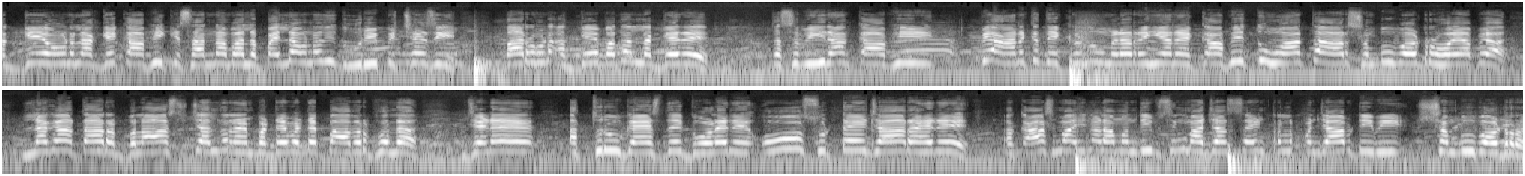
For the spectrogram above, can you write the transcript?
ਅੱਗੇ ਆਉਣ ਲੱਗੇ ਕਾਫੀ ਕਿਸਾਨਾਂ ਵੱਲ ਪਹਿਲਾਂ ਉਹਨਾਂ ਦੀ ਦੂਰੀ ਪਿੱਛੇ ਸੀ ਪਰ ਹੁਣ ਅੱਗੇ ਵਧਣ ਲੱਗੇ ਨੇ। ਤਸਵੀਰਾਂ ਕਾਫੀ ਭਿਆਨਕ ਦੇਖਣ ਨੂੰ ਮਿਲ ਰਹੀਆਂ ਨੇ। ਕਾਫੀ ਧੂਆਂ ਧਾਰ, ਸ਼ੰਭੂ ਬਾਰਡਰ ਹੋਇਆ ਪਿਆ। ਲਗਾਤਾਰ ਬਲਾਸਟ ਚੱਲ ਰਹੇ ਨੇ ਵੱਡੇ ਵੱਡੇ ਪਾਵਰਫੁੱਲ ਜਿਹੜੇ ਅਥਰੂ ਗੈਸ ਦੇ ਗੋਲੇ ਨੇ, ਉਹ ਸੁੱਟੇ ਜਾ ਰਹੇ ਨੇ। ਆਕਾਸ਼ ਆਕਾਸ਼ਮਾਈ ਨਾਲ Amandeep Singh Majha, central Punjab TV, Shambhu border.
